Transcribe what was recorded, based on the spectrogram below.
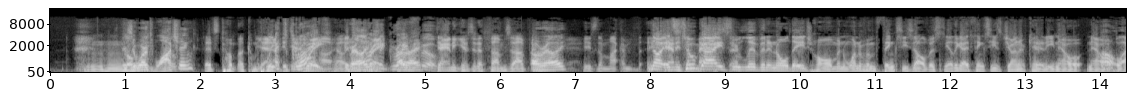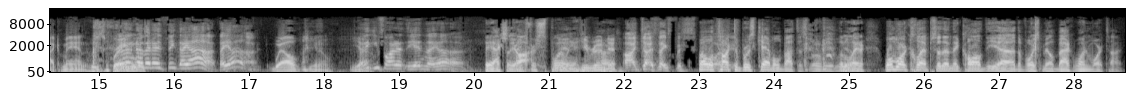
Is it worth watching? It's to- a complete. Yeah. it's It's great. great. Oh, hell it's yeah. It's a great All right. film. Danny gives it a thumbs up. Oh, really? He's the mi- um, No, Danny's it's two guys who live in an old age home, and one of them thinks he's Elvis, and the other guy thinks he's John F. Kennedy, now now Oh. a black man whose No, brain no, was they don't think they are. They are. well, you know, I think you find at the end they are. They actually Thanks are. for spoiling it. He ruined it. I don't. Thanks for. Well, we'll talk to. Bruce Campbell about this movie a little later. One more clip, so then they called the uh, the voicemail back one more time.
